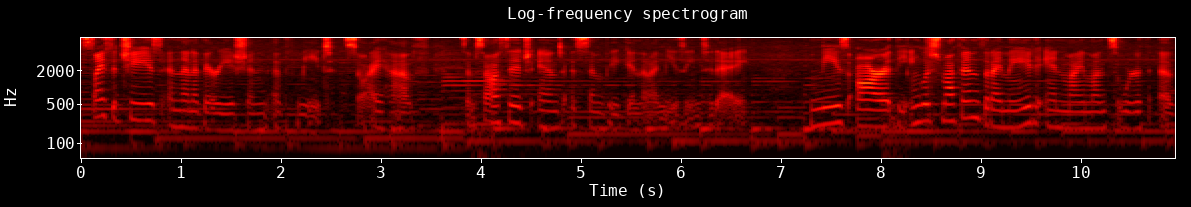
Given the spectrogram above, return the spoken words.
slice of cheese, and then a variation of meat. So I have some sausage and some bacon that I'm using today. And these are the English muffins that I made in my month's worth of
